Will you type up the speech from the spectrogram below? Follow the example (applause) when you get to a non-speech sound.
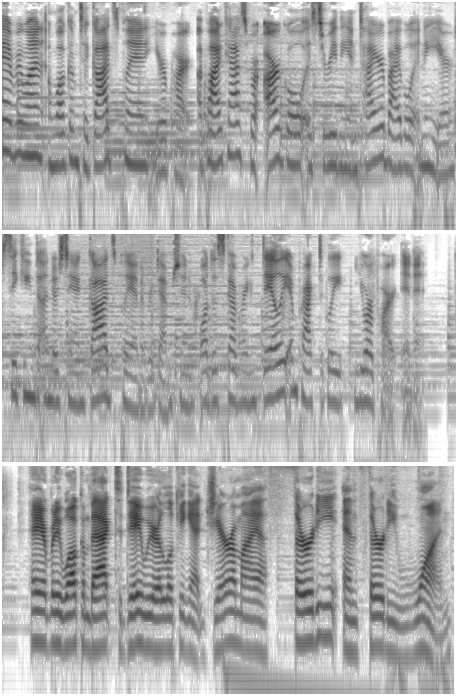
Hi, everyone, and welcome to God's Plan Your Part, a podcast where our goal is to read the entire Bible in a year, seeking to understand God's plan of redemption while discovering daily and practically your part in it. Hey, everybody, welcome back. Today we are looking at Jeremiah 30 and 31.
